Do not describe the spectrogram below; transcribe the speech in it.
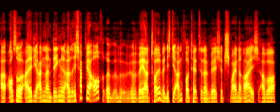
Auch so all die anderen Dinge. Also ich habe ja auch, äh, wäre ja toll, wenn ich die Antwort hätte, dann wäre ich jetzt schweinereich. Aber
